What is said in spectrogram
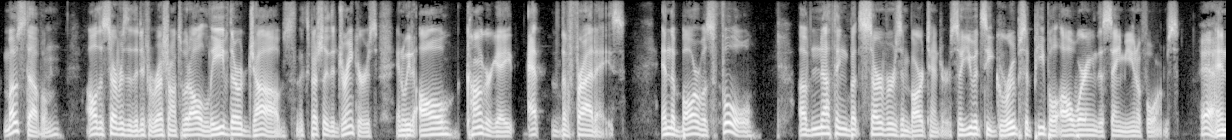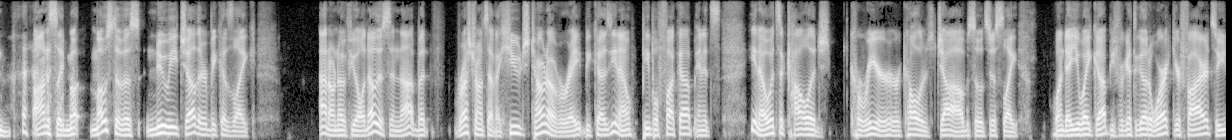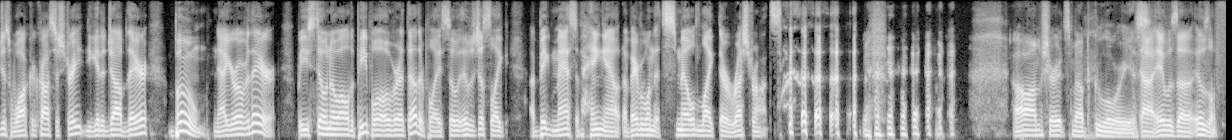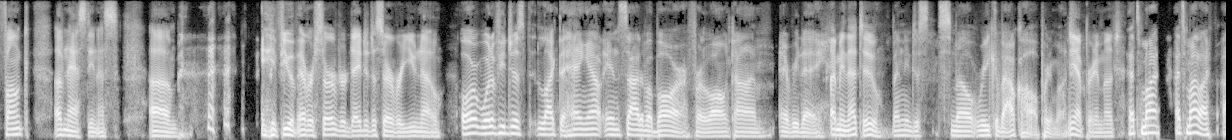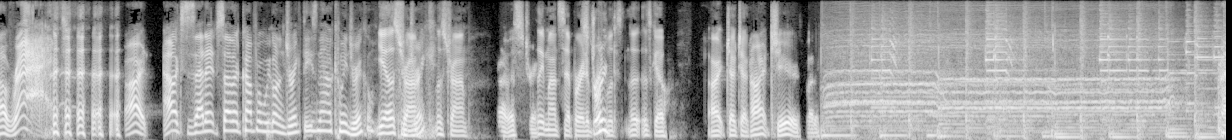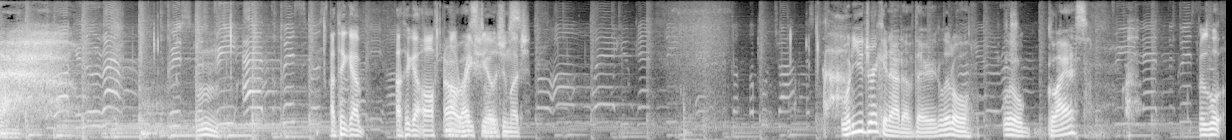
most of them, all the servers of the different restaurants would all leave their jobs, especially the drinkers, and we'd all congregate at the Fridays. And the bar was full of nothing but servers and bartenders. So you would see groups of people all wearing the same uniforms Yeah. and honestly mo- most of us knew each other because like i don't know if you all know this or not but restaurants have a huge turnover rate because you know people fuck up and it's you know it's a college career or college job. So it's just like one day you wake up you forget to go to work you're fired. So you just walk across the street you get a job there boom now you're over there. But you still know all the people over at the other place. So it was just like a big massive hangout of everyone that smelled like their restaurants oh, I'm sure it smelled glorious. Uh, it was a it was a funk of nastiness. Um, if you have ever served or dated a server, you know. or what if you just like to hang out inside of a bar for a long time every day? I mean that too. Then you just smell reek of alcohol pretty much. Yeah, pretty much. That's my that's my life. All right. All right. Alex, is that it? Southern Comfort. We're going to drink these now. Can we drink them? yeah, let's Can try drink? Let's try them. All right, let's I drink. think mine's separated. Let's let- let's go. All right, chug chug. All right, cheers, buddy. Mm. tree at the Christmas I think I, I think I offed Oh, my that's ratio too much. where you can see a couple tries What are you drinking out of there? Little little glass? It was a little,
